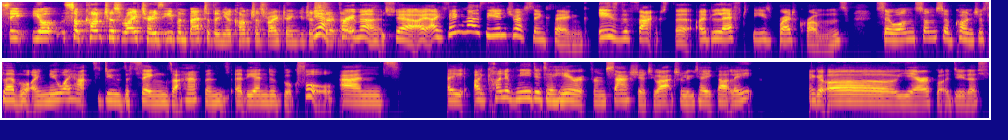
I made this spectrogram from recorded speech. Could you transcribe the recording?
See, your subconscious writer is even better than your conscious writer, and you just yeah, don't know. pretty much. Yeah. I, I think that's the interesting thing is the fact that I'd left these breadcrumbs. So on some subconscious level, I knew I had to do the thing that happens at the end of book four. And I I kind of needed to hear it from Sasha to actually take that leap and go, oh yeah, I've got to do this.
